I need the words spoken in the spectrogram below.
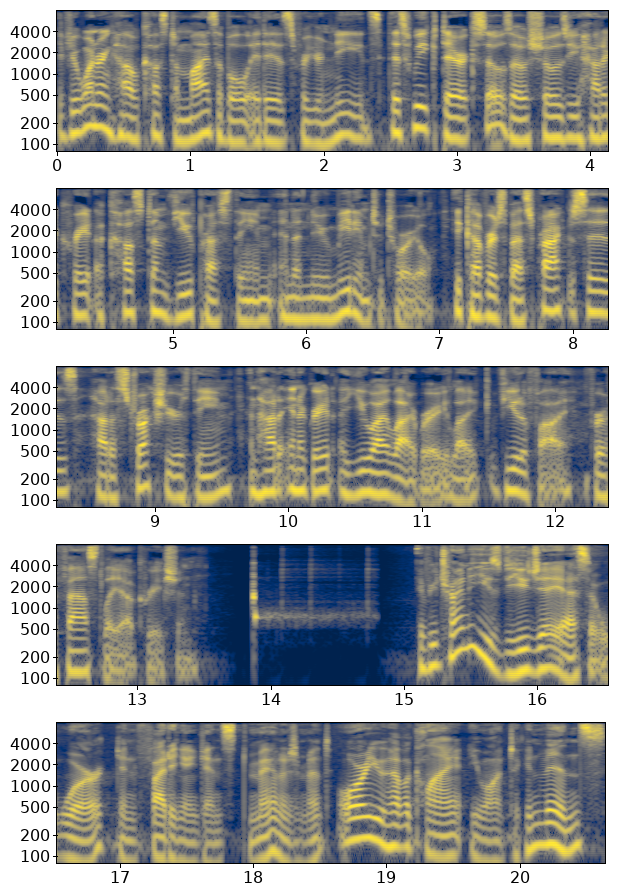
If you're wondering how customizable it is for your needs, this week Derek Sozo shows you how to create a custom VuePress theme in a new Medium tutorial. He covers best practices, how to structure your theme, and how to integrate a UI library like Vuetify for a fast layout creation. If you're trying to use Vue.js at work and fighting against management, or you have a client you want to convince,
